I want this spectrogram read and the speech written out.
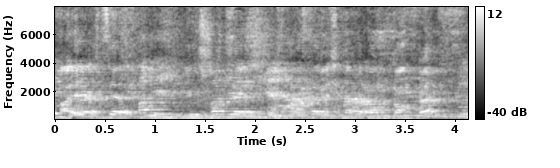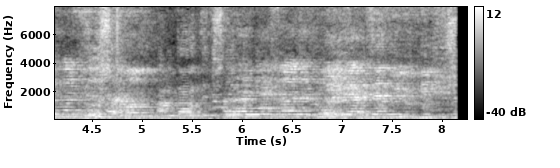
Ale jak chce, już chce nastawia się na prawą kontrę, już automatycznie tu.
